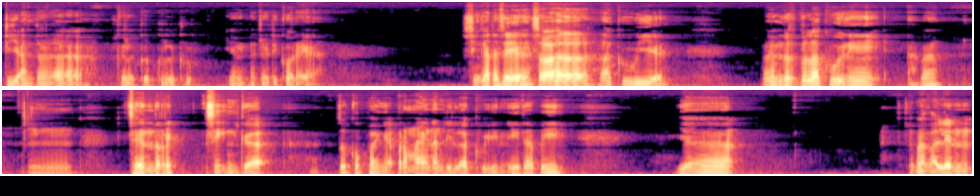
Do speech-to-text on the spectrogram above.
di antara girl group girl group yang ada di Korea. Singkat aja ya soal lagu ya. Menurutku lagu ini apa hmm, generik sih enggak. Cukup banyak permainan di lagu ini tapi ya coba kalian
